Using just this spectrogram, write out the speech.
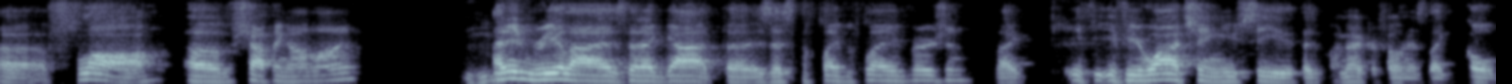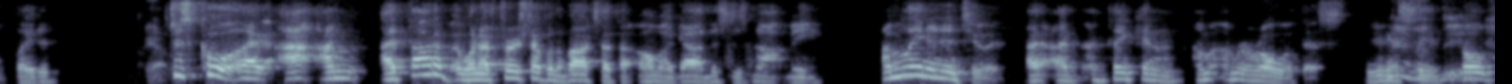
uh, flaw of shopping online. Mm-hmm. I didn't realize that I got the. Is this the Flavor Flav version? Like, if if you're watching, you see that my microphone is like gold plated. Yeah. Just cool. Like I, I'm. I thought of when I first opened the box. I thought, oh my god, this is not me. I'm leaning into it. I, am thinking I'm, I'm gonna roll with this. You're gonna yeah, see the gold,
